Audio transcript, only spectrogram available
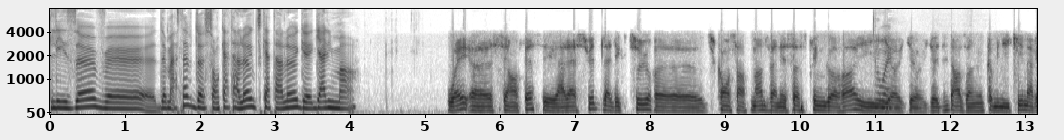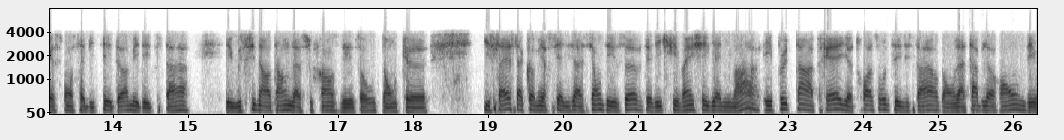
les œuvres de Masneff de son catalogue, du catalogue Gallimard. Oui, euh, c'est en fait, c'est à la suite de la lecture euh, du consentement de Vanessa Springora. Il, a, il, a, dit dans un communiqué ma responsabilité d'homme et d'éditeur et aussi d'entendre la souffrance des autres. Donc, euh, il cesse la commercialisation des œuvres de l'écrivain chez Gallimard et peu de temps après, il y a trois autres éditeurs, dont La Table Ronde, Des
